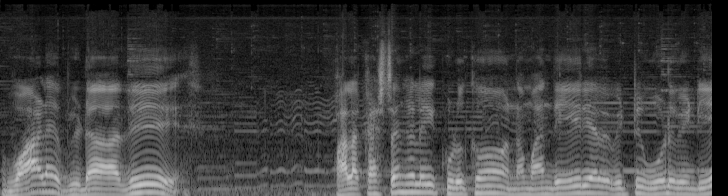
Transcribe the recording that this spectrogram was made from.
வாழ விடாது. பல கஷ்டங்களை கொடுக்கும். நம்ம அந்த ஏரியாவை விட்டு ஓட வேண்டிய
